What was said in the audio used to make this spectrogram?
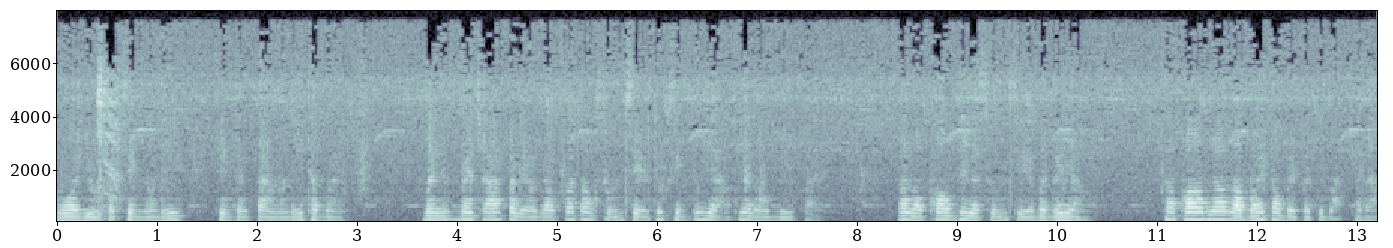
มัวอยู่กับสิ่งเหล่านี้ สิ่งต่างๆเหล่านี้ทำไม ไม่ไม่ช้าก็เร็วเราก็ต้องสูญเสียทุกสิ่งทุกอย่างที่เรามีไป แล้วเราพร้อมที่จะสูญเสียมันหรือยังถ้าพร้อมแล้วเราไม่ต้องไปปฏิบัติก็ได้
